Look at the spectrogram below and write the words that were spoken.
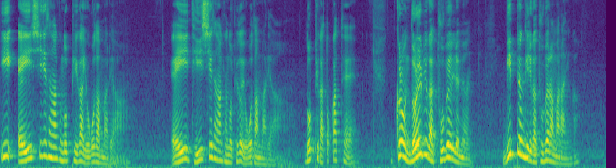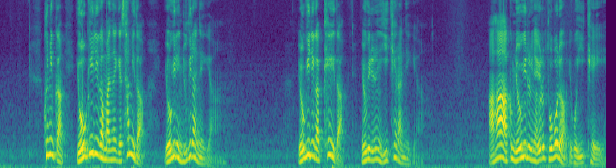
이 ACD 삼각형 높이가 요거단 말이야. ADC 삼각형 높이도 요거단 말이야. 높이가 똑같아. 그럼 넓이가 두 배이려면 밑변 길이가 두 배란 말 아닌가? 그러니까 요 길이가 만약에 3이다. 요 길이는 6이란 얘기야. 요 길이가 K다. 요 길이는 2K란 얘기야. 아하 그럼 여기를 그냥 이렇게 둬버려. 이거 2K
